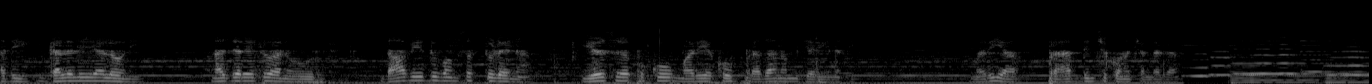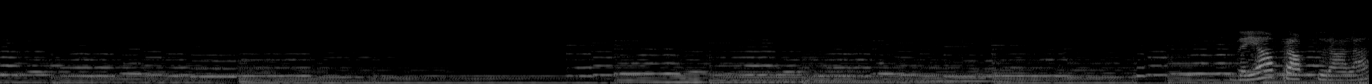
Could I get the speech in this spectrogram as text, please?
అది గలలియలోని నజరేతు అను ఊరు. దావీదు వంశస్థుడైన యోసేపుకు మరియకు ప్రదానం జరిగినది. మరియ ప్రార్థించుకొనుచుండగా దయాప్రాప్తురాలా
